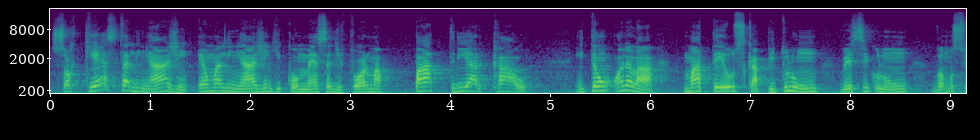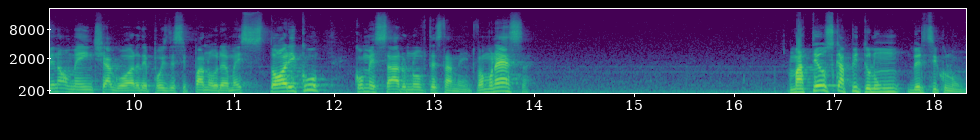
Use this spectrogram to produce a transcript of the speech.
Só que esta linhagem é uma linhagem que começa de forma patriarcal. Então, olha lá, Mateus capítulo 1, versículo 1. Vamos finalmente agora, depois desse panorama histórico, começar o Novo Testamento. Vamos nessa? Mateus capítulo 1, versículo 1.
